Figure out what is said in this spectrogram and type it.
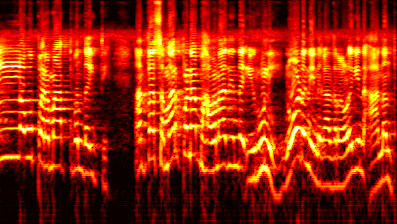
ಎಲ್ಲವೂ ಪರಮಾತ್ಮಂದೈತಿ. ಅಂತ ಸಮರ್ಪಣಾ ಭಾವನಾದಿಂದ ಇರುನಿ ನೋಡು ನಿನಗೆ ಅದರೊಳಗಿನ ಆನಂದ.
